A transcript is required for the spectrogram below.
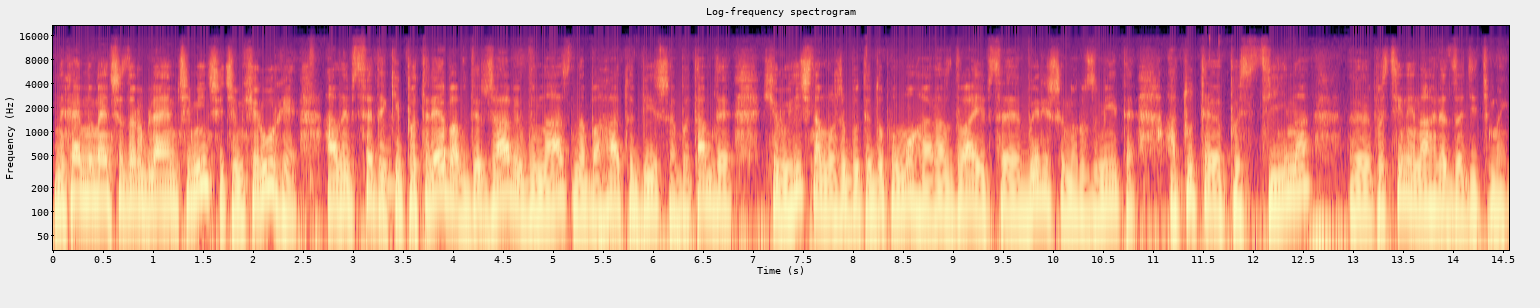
Нехай ми менше заробляємо чим інші, чим хірурги, але все-таки потреба в державі в нас набагато більша. Бо там, де хірургічна може бути допомога, раз-два і все вирішено, розумієте. А тут е, постійна, постійний нагляд за дітьми.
